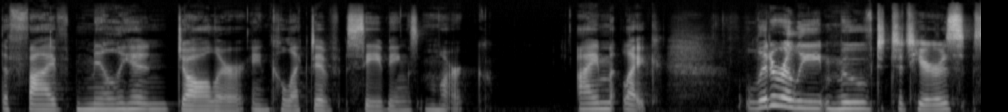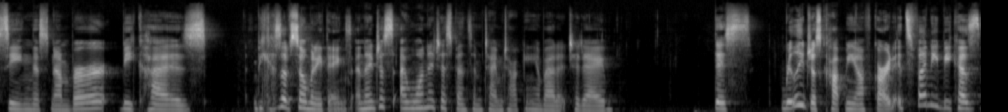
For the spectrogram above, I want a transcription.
the $5 million in collective savings mark. I'm like literally moved to tears seeing this number because because of so many things and I just I wanted to spend some time talking about it today. This really just caught me off guard. It's funny because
